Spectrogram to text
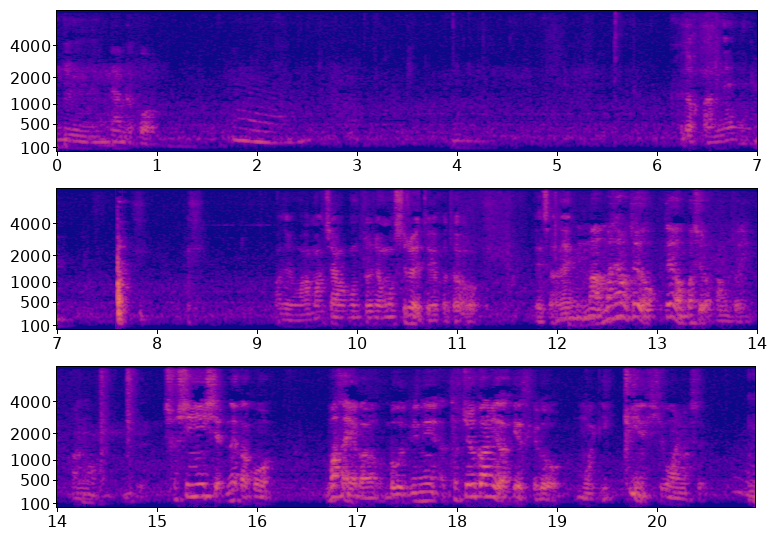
うんなんかこうん。工藤館ね。まあでもアマちゃんは本当に面白いということですよね、うまあまあでもとにかくとにかく面白い本当に。あの初心者なんかこうまさにだから僕ね途中から見ただけですけどもう一気に引き込まれましたよ、うん。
